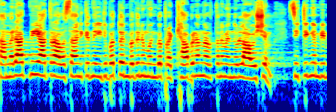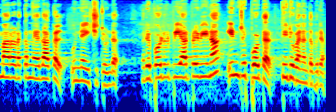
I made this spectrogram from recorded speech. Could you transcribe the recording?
സമരാഗ്നി യാത്ര അവസാനിക്കുന്ന ഇരുപത്തൊൻപതിന് മുൻപ് പ്രഖ്യാപനം നടത്തണമെന്നുള്ള ആവശ്യം സിറ്റിംഗ് എം പിമാർ അടക്കം നേതാക്കൾ ഉന്നയിച്ചിട്ടുണ്ട്. Reporter P R Praveena in reporter Thiruvananthapuram.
